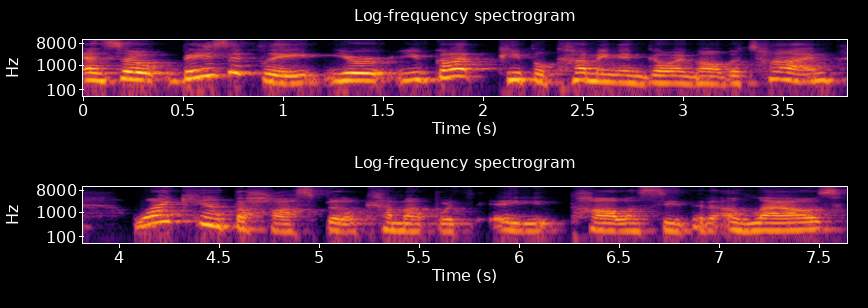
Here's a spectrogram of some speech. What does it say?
And so basically, you're you've got people coming and going all the time. Why can't the hospital come up with a policy that allows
